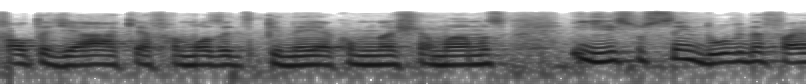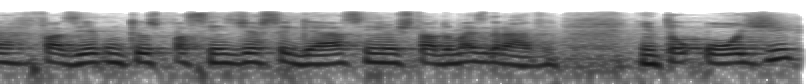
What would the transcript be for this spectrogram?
falta de ar, que é a famosa dispneia, como nós chamamos, e isso, sem dúvida, fazia com que os pacientes já chegassem em um estado mais grave. Então, hoje,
